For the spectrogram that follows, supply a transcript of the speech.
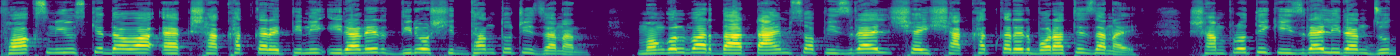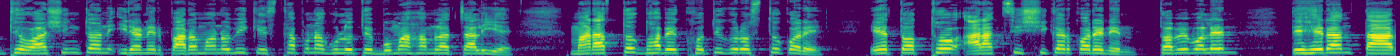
ফক্স নিউজকে দেওয়া এক সাক্ষাৎকারে তিনি ইরানের দৃঢ় সিদ্ধান্তটি জানান। মঙ্গলবার দ্য টাইমস অফ ইসরায়েল সেই সাক্ষাৎকারের বরাতে জানায় সাম্প্রতিক ইসরায়েল ইরান যুদ্ধে ওয়াশিংটন, ইরানের পারমাণবিক স্থাপনাগুলোতে বোমা হামলা চালিয়ে মারাত্মকভাবে ক্ষতিগ্রস্ত করে। এ তথ্য আরাকসি স্বীকার করে নেন তবে বলেন, তেহরান তার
